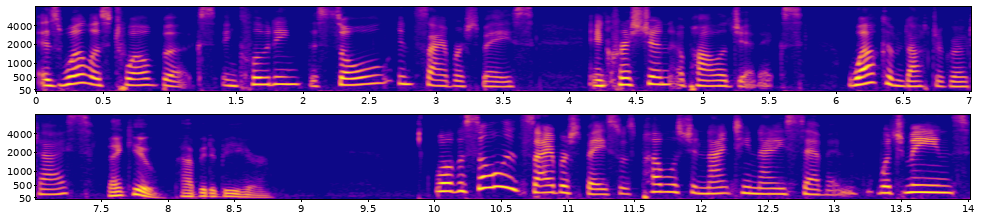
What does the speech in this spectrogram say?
as well as 12 books, including The Soul in Cyberspace and Christian Apologetics. Welcome, Dr. Groothuis. Thank you. Happy to be here. Well, The Soul in Cyberspace was published in 1997, which means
